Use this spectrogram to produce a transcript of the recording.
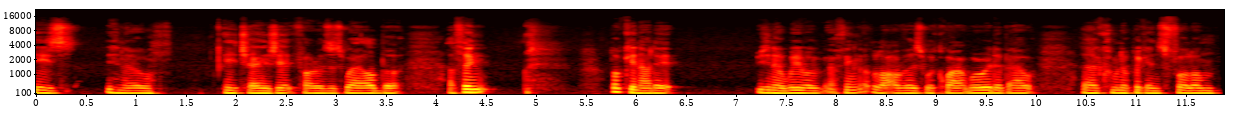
he's you know he changed it for us as well. But I think looking at it, you know, we were I think a lot of us were quite worried about uh, coming up against Fulham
